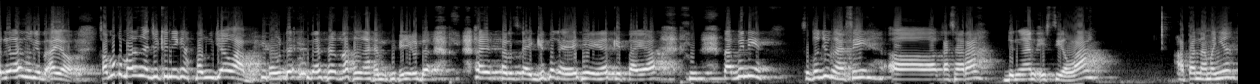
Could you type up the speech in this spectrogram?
udah langsung gitu. Ayo, kamu kemarin ngajakin nikah, tanggung jawab. Udah tanda tangan. Ya udah, harus kayak gitu kayaknya ya kita ya. Tapi nih, setuju nggak sih eh Kak Sarah dengan istilah apa namanya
